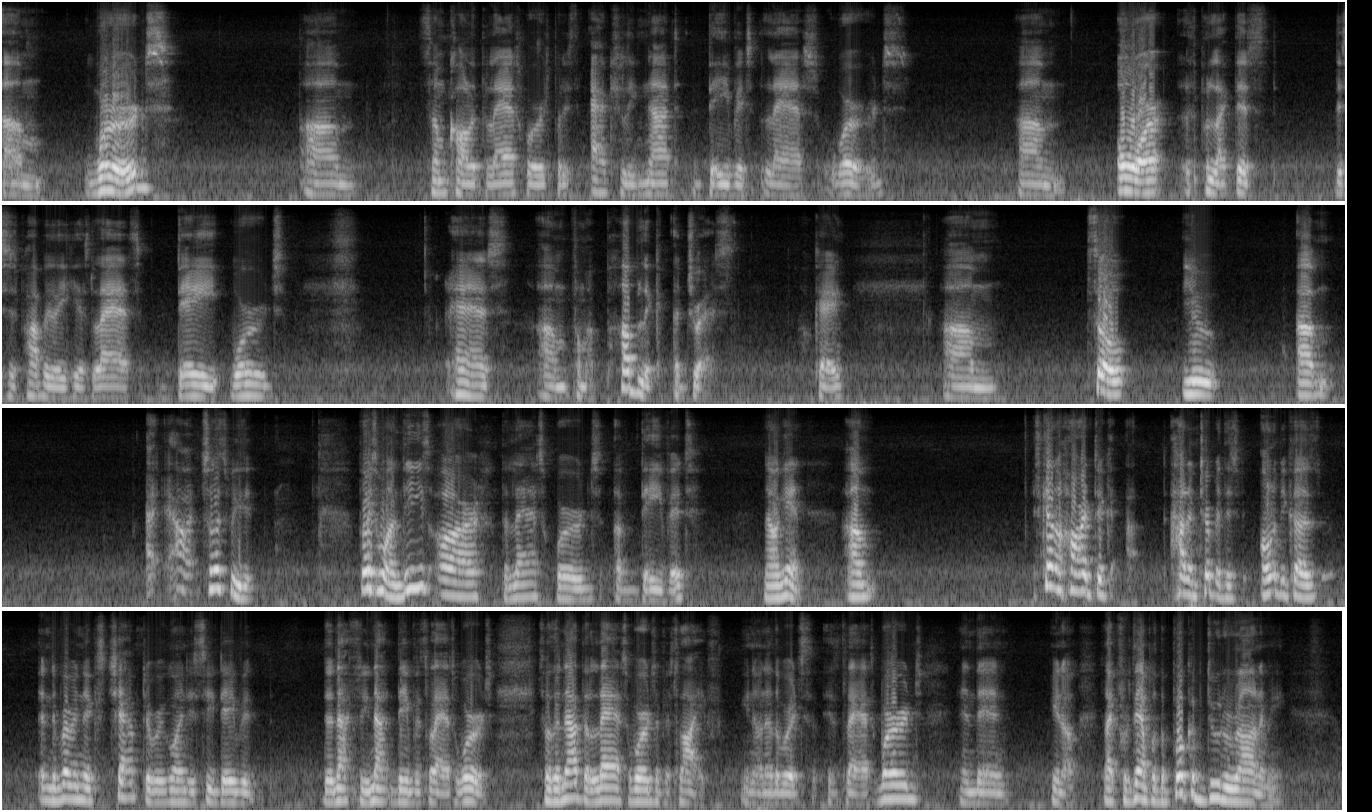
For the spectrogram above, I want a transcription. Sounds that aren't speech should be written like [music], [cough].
um, words. Um, some call it the last words, but it's actually not David's last words. Um, or let's put it like this: this is probably his last day words as um, from a public address. Okay. Um, so you um, I, I, so let's read it. Verse one. These are the last words of David. Now again, um, it's kind of hard to how to interpret this only because in the very next chapter, we're going to see David. They're actually not David's last words, so they're not the last words of his life. You know, in other words, his last words, and then, you know, like for example, the book of Deuteronomy,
